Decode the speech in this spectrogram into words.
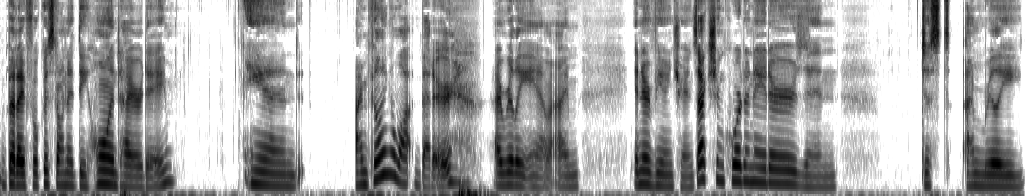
but I focused on it the whole entire day. And I'm feeling a lot better. I really am. I'm interviewing transaction coordinators and just I'm really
